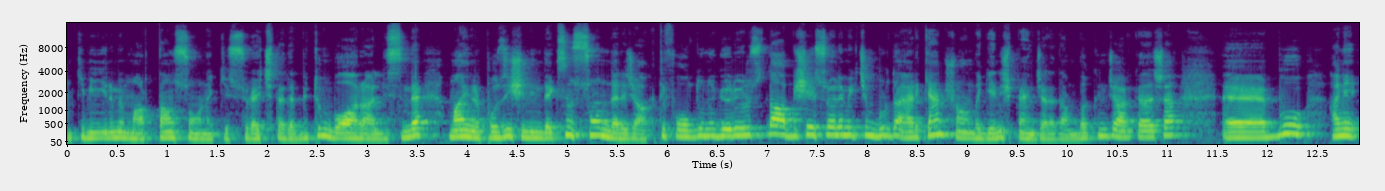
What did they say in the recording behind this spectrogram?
2020 Mart'tan sonraki süreçte de bütün boğa rallisinde minor position indeksin son derece aktif olduğunu görüyoruz. Daha bir şey söylemek için burada erken şu anda geniş pencereden bakınca arkadaşlar e, bu hani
